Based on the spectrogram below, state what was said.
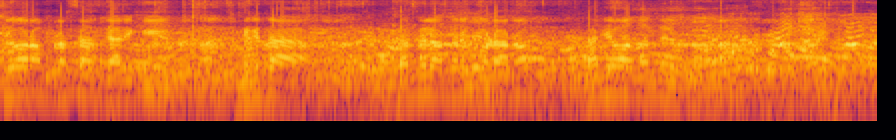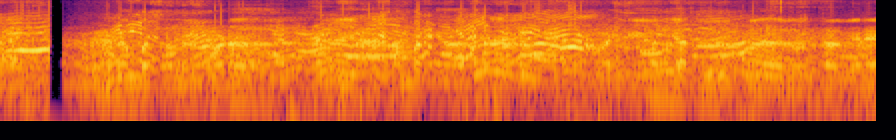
శివరాం ప్రసాద్ గారికి మిగతా సభ్యులందరికీ కూడాను ధన్యవాదాలు తెలుపుతున్నాను. మెంబర్స్ అందరూ కూడా ఈ యొక్క సమ్మర్ క్యాంప్ విద్యార్థులు పిల్లలు వేరే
